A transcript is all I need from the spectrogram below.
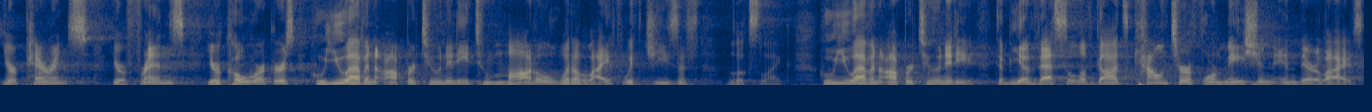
your parents, your friends, your coworkers, who you have an opportunity to model what a life with Jesus looks like who you have an opportunity to be a vessel of God's counter formation in their lives,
